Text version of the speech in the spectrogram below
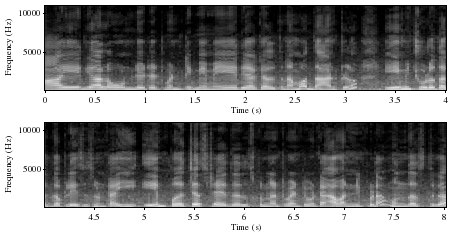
ఆ ఏరియాలో ఉండేటటువంటి మేము ఏ ఏరియాకి వెళ్తున్నామో దాంట్లో ఏమి చూడదగ్గ ప్లేసెస్ ఉంటాయి ఏం పర్చేస్ చేయదలుచుకున్నటువంటి ఉంటాయి అవన్నీ కూడా ముందస్తుగా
